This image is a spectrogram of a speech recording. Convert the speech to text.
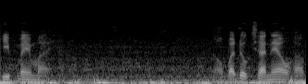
คลิปใหม่ๆหนองประดุกชาแนลครับ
